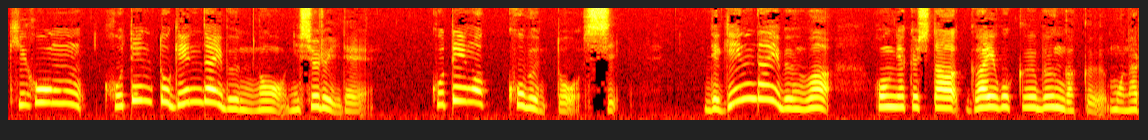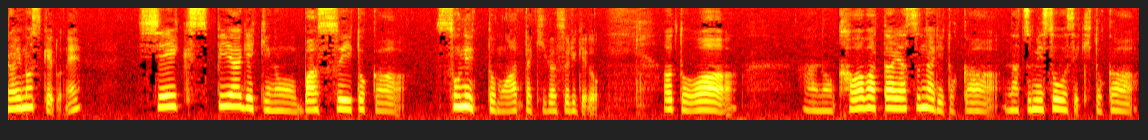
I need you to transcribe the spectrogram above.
基本古典と現代文の2種類で古典は古文と詩。で現代文は翻訳した外国文学も習いますけどね。シェイクスピア劇の抜粋とかソネットもあった気がするけど。あとはあの川端康成とか夏目漱石とか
